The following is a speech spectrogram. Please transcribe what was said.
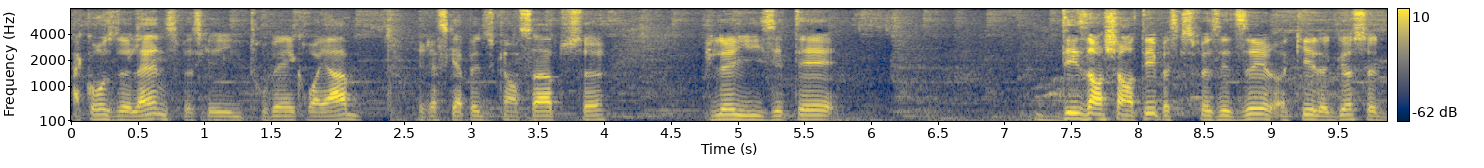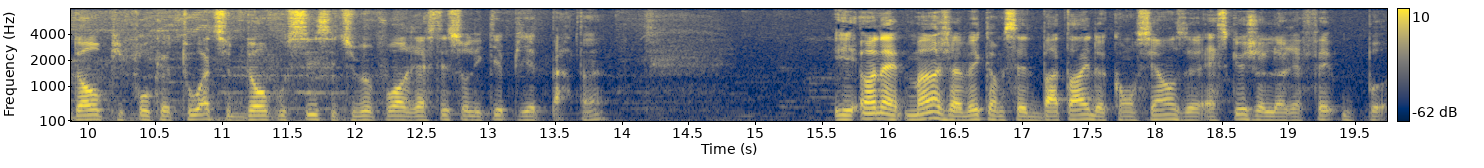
à cause de Lens, parce qu'ils le trouvaient incroyable, ils rescapaient du cancer, tout ça. Puis là, ils étaient désenchantés parce qu'ils se faisaient dire OK, le gars se dope, puis il faut que toi, tu te dopes aussi si tu veux pouvoir rester sur l'équipe et être partant. Et honnêtement, j'avais comme cette bataille de conscience de est-ce que je l'aurais fait ou pas?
